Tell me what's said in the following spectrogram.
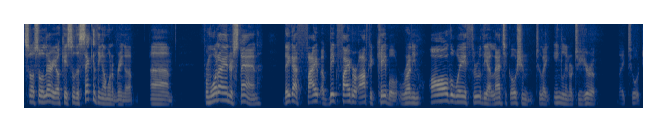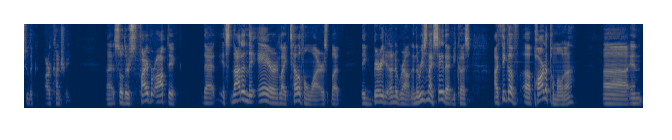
So, so Larry, okay. So the second thing I want to bring up, um, from what I understand, they got five a big fiber optic cable running all the way through the Atlantic Ocean to like England or to Europe, like to to the our country. Uh, so there's fiber optic that it's not in the air like telephone wires, but they buried it underground. And the reason I say that because I think of a part of Pomona, uh, and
